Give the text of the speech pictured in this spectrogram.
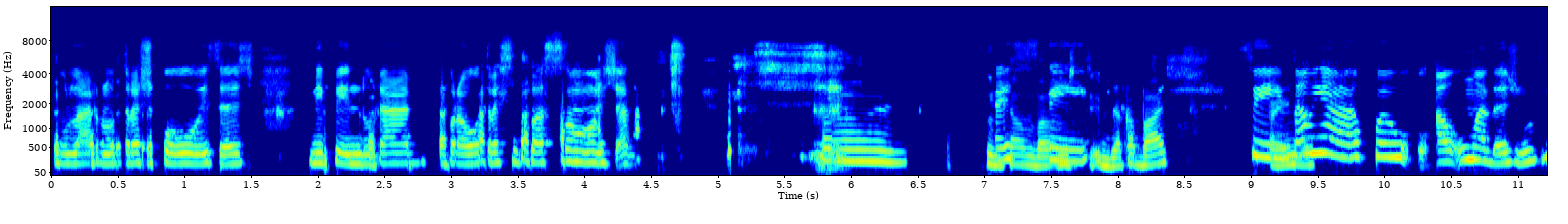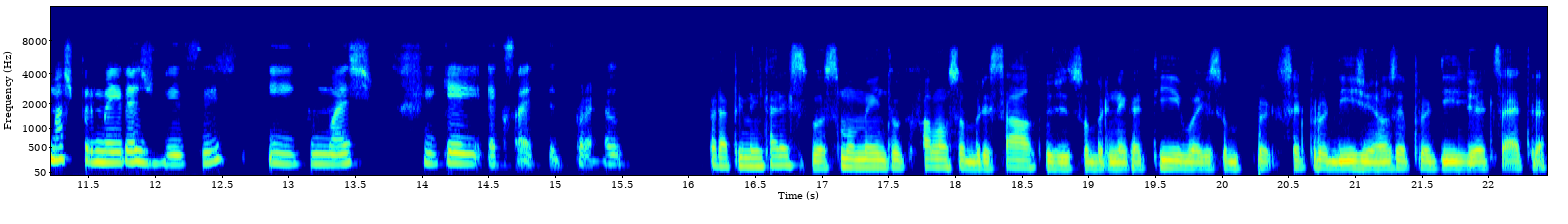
pular noutras coisas, me pendurar para outras situações. Já... então, vamos, já acabaste? Sim, Ainda? então yeah, foi uma das últimas primeiras vezes e que mais fiquei excited por ela para apimentar esse, esse momento que falam sobre saltos e sobre negativas, e sobre ser prodígio, não ser prodígio, etc.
